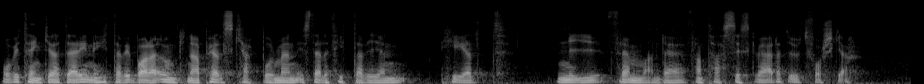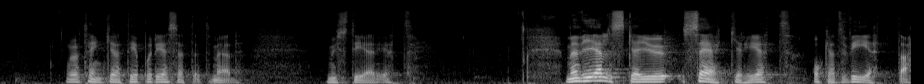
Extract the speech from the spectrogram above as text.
Och vi tänker att där inne hittar vi bara unkna pälskappor men istället hittar vi en helt ny, främmande, fantastisk värld att utforska. Och jag tänker att det är på det sättet med mysteriet. Men vi älskar ju säkerhet och att veta.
